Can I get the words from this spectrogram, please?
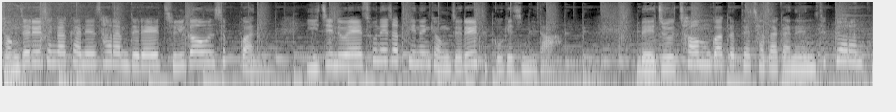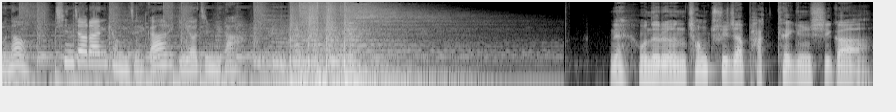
경제를 생각하는 사람들의 즐거운 습관, 이진우의 손에 잡히는 경제를 듣고 계십니다. 매주 처음과 끝에 찾아가는 특별한 코너, 친절한 경제가 이어집니다. 네, 오늘은 청취자 박태균 씨가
